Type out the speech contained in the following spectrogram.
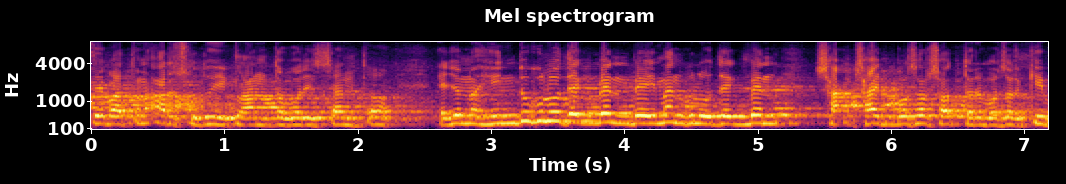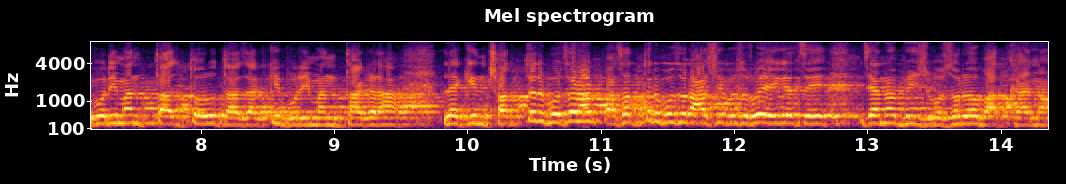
সেবাতুন আর শুধুই ক্লান্ত, পরিশ্রান্ত। এই জন্য হিন্দুগুলো দেখবেন, বেঈমানগুলো দেখবেন ষাট বছর, সত্তর বছর কি পরিমাণ তরু তাজা, কি পরিমাণ তাগড়া। লেকিন সত্তর বছর আর পঁচাত্তর বছর, আশি বছর হয়ে গেছে, যেন বিশ বছরেও ভাত খায় না।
